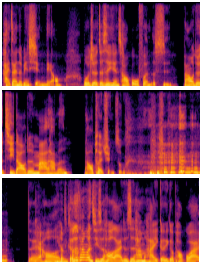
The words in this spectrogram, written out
还在那边闲聊？我觉得这是一件超过分的事。反正我就气到，就是骂他们，然后退群组。对，然后可是他们其实后来就是他们还一个一个跑过来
